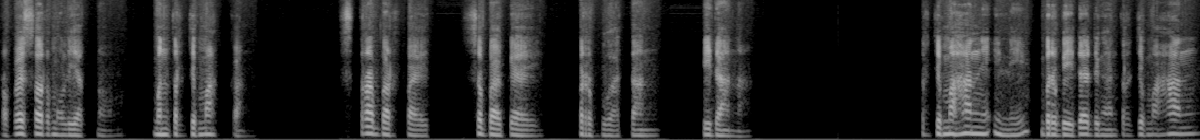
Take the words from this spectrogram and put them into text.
Profesor Mulyatno menerjemahkan Strasberg sebagai perbuatan pidana. Terjemahannya ini berbeda dengan terjemahan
